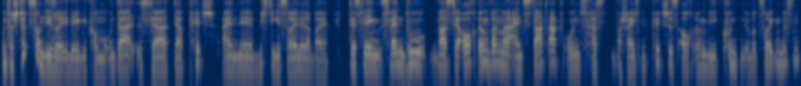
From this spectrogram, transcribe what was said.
Unterstützern dieser Idee gekommen? Und da ist ja der Pitch eine wichtige Säule dabei. Deswegen, Sven, du warst ja auch irgendwann mal ein Startup und hast wahrscheinlich mit Pitches auch irgendwie Kunden überzeugen müssen.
